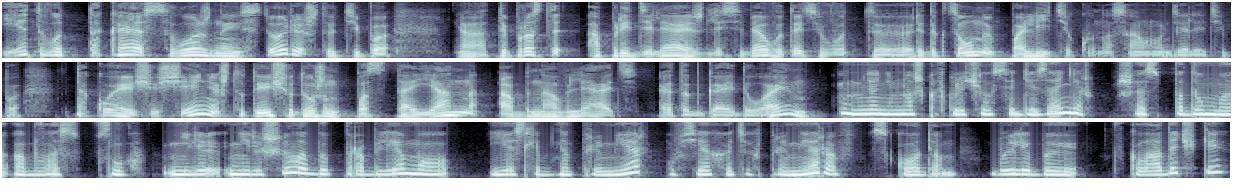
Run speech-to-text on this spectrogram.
И это вот такая сложная история, что, типа, а, ты просто определяешь для себя вот эти вот э, редакционную политику на самом деле. Типа, такое ощущение, что ты еще должен постоянно обновлять этот гайдлайн. У меня немножко включился дизайнер. Сейчас подумаю об вас вслух. Не, не решила бы проблему, если бы, например, у всех этих примеров с кодом были бы вкладочки,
